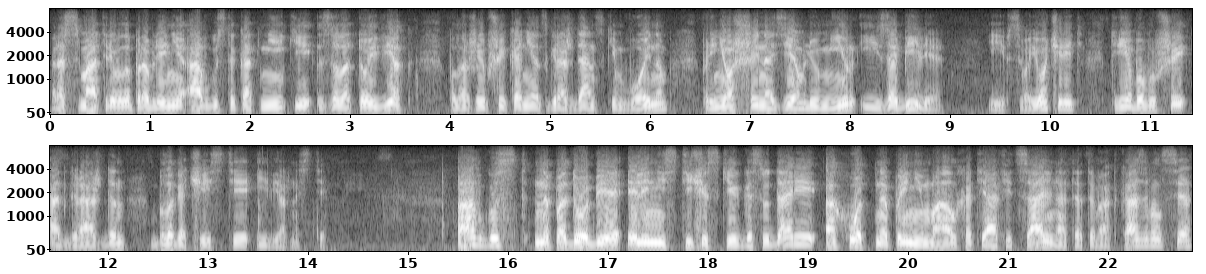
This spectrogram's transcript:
рассматривала правление Августа как некий золотой век, положивший конец гражданским войнам, принесший на землю мир и изобилие, и, в свою очередь, требовавший от граждан благочестия и верности. Август, наподобие эллинистических государей, охотно принимал, хотя официально от этого отказывался,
